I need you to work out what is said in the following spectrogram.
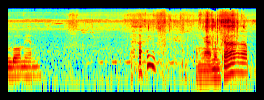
นบอแมนทำงานกันครับ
